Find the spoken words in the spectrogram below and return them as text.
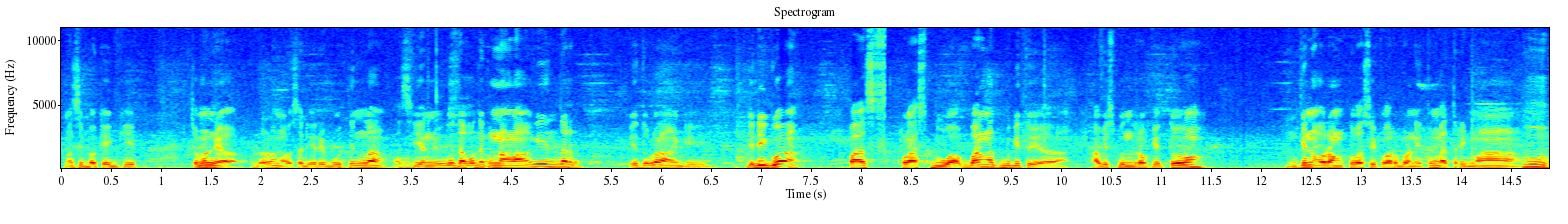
masih pakai gip cuman ya udahlah nggak usah diributin lah. Kasihan juga takutnya kena lagi ntar itu lagi. Jadi gue pas kelas 2 banget begitu ya habis bentrok itu mungkin orang tua si korban itu nggak terima. Hmm.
